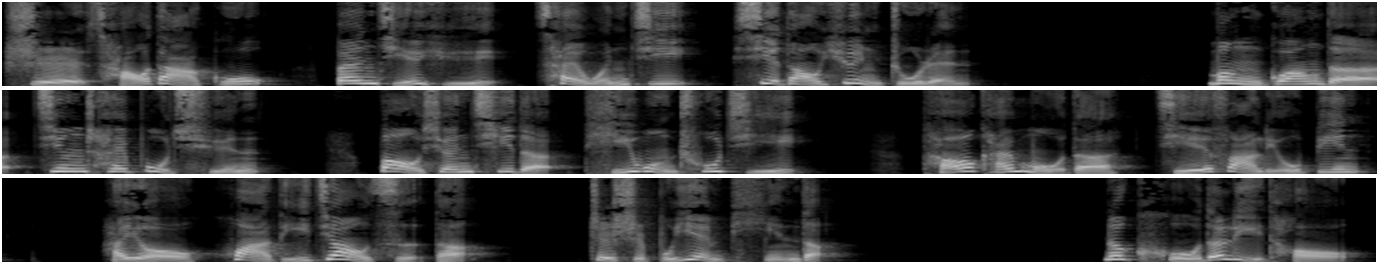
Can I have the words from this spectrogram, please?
是曹大姑、班婕妤、蔡文姬、谢道韫诸人；孟光的经差不群，鲍宣妻的提瓮出疾，陶侃母的结发留宾，还有画敌教子的，这是不厌贫的。那苦的里头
